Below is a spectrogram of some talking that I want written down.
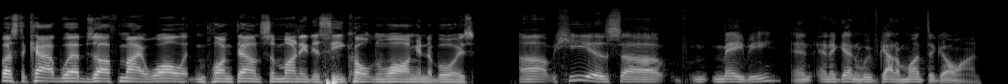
bust the cobwebs off my wallet and plunk down some money to see Kolten Wong and the boys. Uh, he is uh, maybe, and and again, we've got a month to go on.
